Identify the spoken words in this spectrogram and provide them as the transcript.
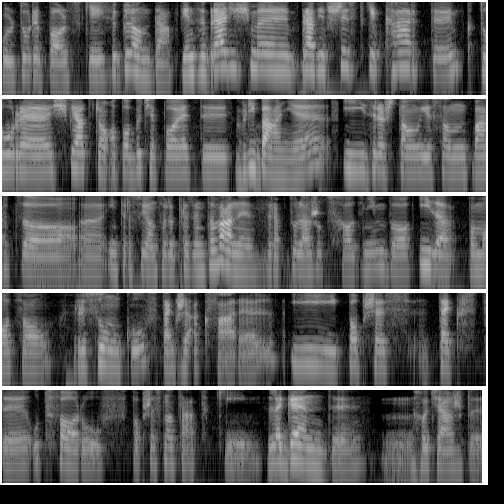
kultury polskiej wygląda. Więc wybraliśmy prawie wszystkie karty, które świadczą o pobycie poety w Libanie i zresztą jest on bardzo e, interesująco reprezentowany w Raptularzu Wschodnim, bo i za pomocą rysunków, także akwarel i poprzez teksty utworów, poprzez notatki, legendy, mm, chociażby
